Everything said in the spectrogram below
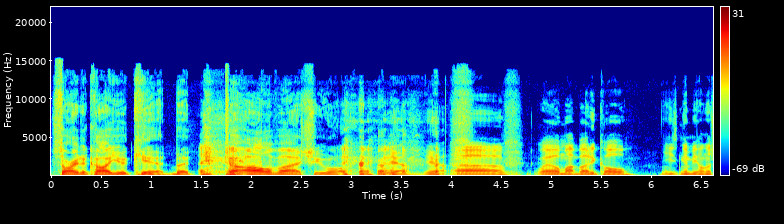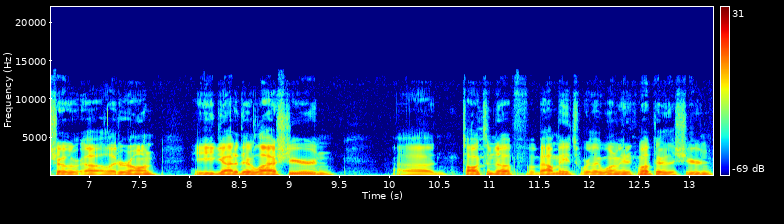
Sorry to call you a kid, but to all of us you are. yeah, yeah. Uh, well, my buddy Cole, he's going to be on the show uh, later on. He got it there last year and uh, talked enough about me. It's where they wanted me to come up there this year. And,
